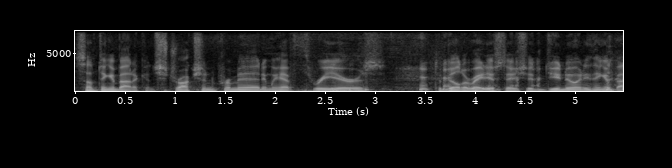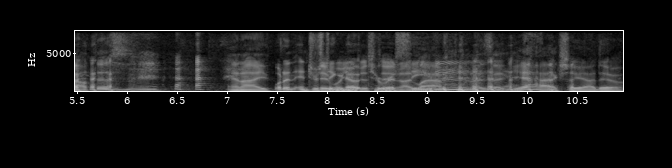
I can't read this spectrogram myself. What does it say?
something about a construction permit, and we have three years to build a radio station. Do you know anything about this? And I What an interesting what note to did, and I receive. laughed, and I said, "Yeah, actually, I do."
